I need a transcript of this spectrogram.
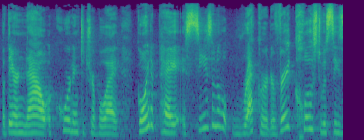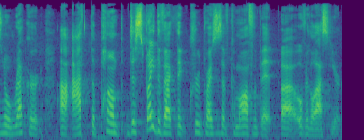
but they are now, according to AAA, going to pay a seasonal record or very close to a seasonal record uh, at the pump, despite the fact that crude prices have come off a bit uh, over the last year.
